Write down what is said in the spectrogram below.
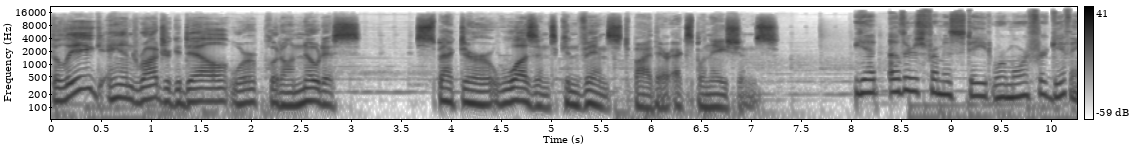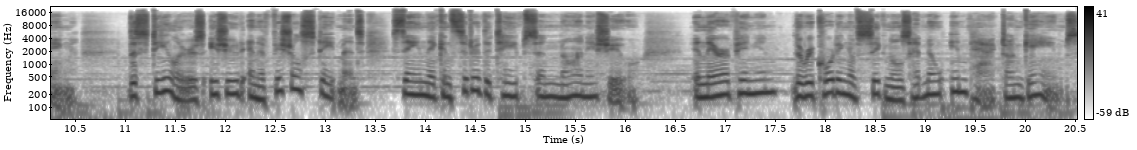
the league and Roger Goodell were put on notice. Specter wasn't convinced by their explanations. Yet others from his state were more forgiving. The Steelers issued an official statement saying they considered the tapes a non issue. In their opinion, the recording of signals had no impact on games,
